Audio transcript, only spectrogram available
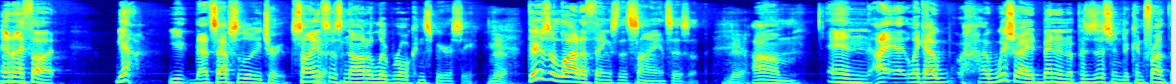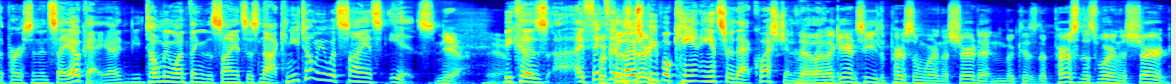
and I thought, yeah, you, that's absolutely true. Science Yeah. is not a liberal conspiracy. Yeah. There's a lot of things that science isn't. Yeah. Um, and I like I I wish I had been in a position to confront the person and say, okay, uh, you told me one thing that science is not. Can you tell me what science is? yeah. Yeah. Because I think that most people can't answer that question. No, really. and I guarantee you the person wearing the shirt isn't because the person that's wearing the shirt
